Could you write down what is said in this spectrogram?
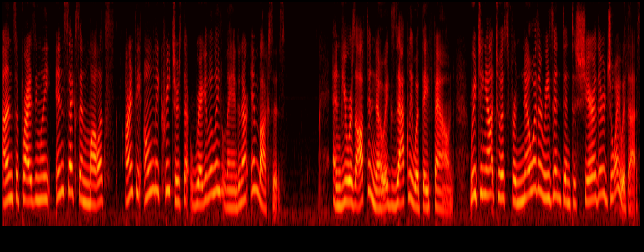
Unsurprisingly, insects and mollusks aren't the only creatures that regularly land in our inboxes. And viewers often know exactly what they found, reaching out to us for no other reason than to share their joy with us.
